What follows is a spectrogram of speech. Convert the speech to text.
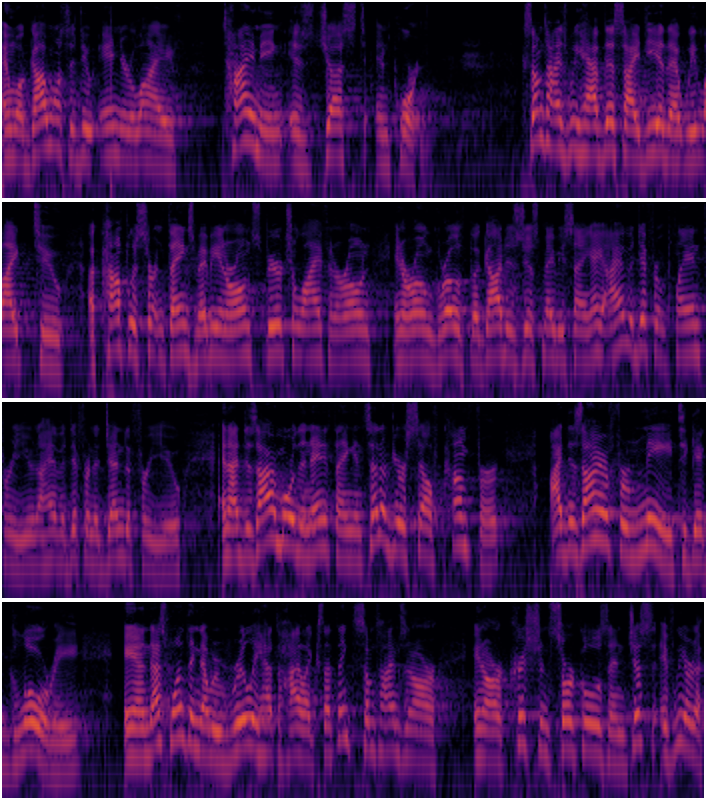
and what God wants to do in your life, timing is just important. Sometimes we have this idea that we like to accomplish certain things, maybe in our own spiritual life, and our own, in our own growth, but God is just maybe saying, Hey, I have a different plan for you, and I have a different agenda for you. And I desire more than anything, instead of your self comfort, I desire for me to get glory. And that's one thing that we really have to highlight because I think sometimes in our in our Christian circles, and just if we are to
